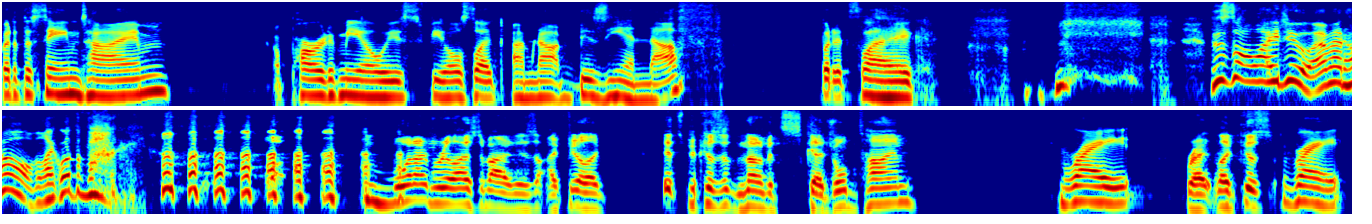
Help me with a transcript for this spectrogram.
but at the same time a part of me always feels like i'm not busy enough but it's like this is all i do. I'm at home. Like what the fuck? What I've realized about it is I feel like it's because none of it's scheduled time, right. Right? Like because right.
